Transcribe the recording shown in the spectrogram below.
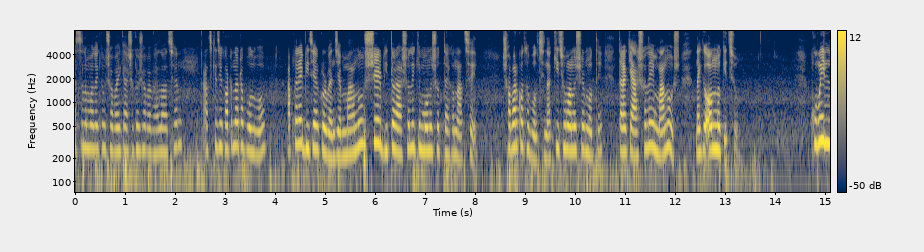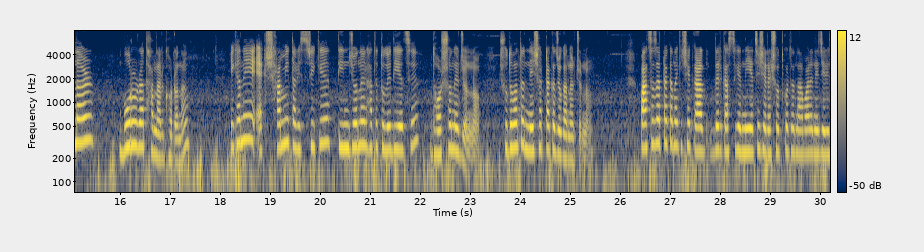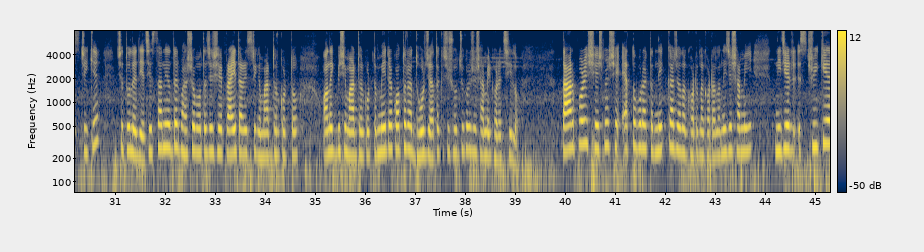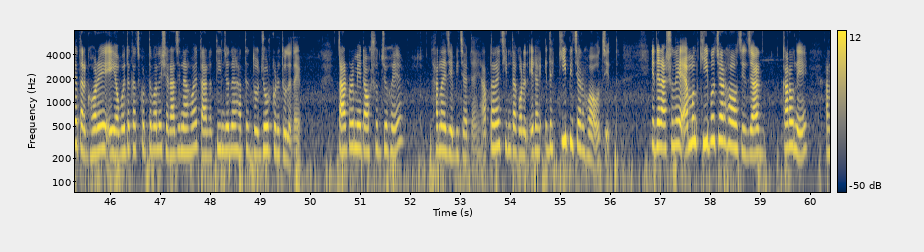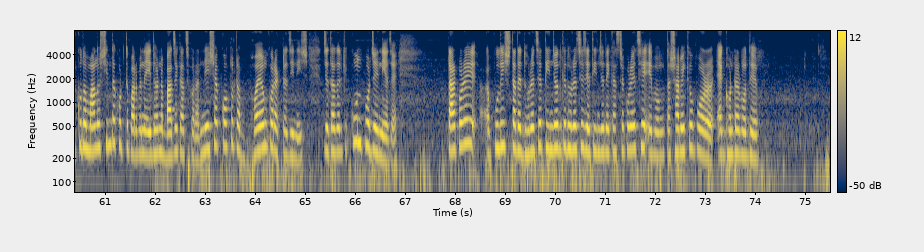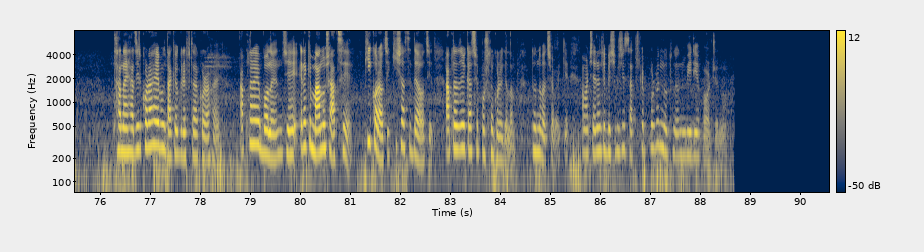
আসসালামু আলাইকুম সবাইকে, আশা করি সবাই ভালো আছেন। আজকে যে ঘটনাটা বলব, আপনারাই বিচার করবেন যে মানুষের ভিতর আসলে কি মনুষ্যত্ব এখন আছে? সবার কথা বলছি না, কিছু মানুষের মধ্যে। তারা কি আসলেই মানুষ, নাকি অন্য কিছু? কুমিল্লার বড়ুরা থানার ঘটনা। এখানে এক স্বামী তার স্ত্রীকে তিনজনের হাতে তুলে দিয়েছে ধর্ষণের জন্য, শুধুমাত্র নেশার টাকা জোগানোর জন্য। পাঁচ হাজার টাকা নাকি সে কাদের কাছ থেকে নিয়েছে সেটা শোধ করতে না পারে নিজের স্ত্রীকে, সে তুলে দিয়েছে। স্থানীয়দের ভাষ্য মতো যে সে প্রায়ই তার স্ত্রীকে মারধর করতো, অনেক বেশি মারধর করতো। মেয়েটার কতটা ধৈর্য, এত কিছু সহ্য করে সে স্বামীর ঘরে ছিল। তারপরে শেষমেশ সে এত বড় একটা নেককারজনক ঘটনা ঘটালো। নিজের স্বামী নিজের স্ত্রীকে তার ঘরে এই অবৈধ কাজ করতে বলে সে রাজি না হয়, তার তিনজনের হাতে জোর করে তুলে দেয়। তারপরে মেয়েটা অসহ্য হয়ে থানায় যে বিচার দেয়, আপনারাই চিন্তা করেন এটা এদের কি বিচার হওয়া উচিত? এদের আসলে এমন কি বিচার হওয়া উচিত যার কারণে আর কোনো মানুষ চিন্তা করতে পারবে না এই ধরনের বাজে কাজ করার? নেশা কতটা ভয়ঙ্কর একটা জিনিস যে তাদেরকে কোন পর্যায়ে নিয়ে যায়? তারপরে পুলিশ তাদের ধরেছে, তিনজনকে ধরেছে যে তিনজন এই কাজটা করেছে এবং তার স্বামীকেও পর এক ঘণ্টার মধ্যে থানায় হাজির করা হয় এবং তাকেও গ্রেফতার করা হয়। আপনারাই বলেন যে এটা কি মানুষ আছে? কি করা উচিত? কী শাস্তি দেওয়া উচিত? আপনাদের কাছে প্রশ্ন করে গেলাম। ধন্যবাদ সবাইকে। আমার চ্যানেলটি বেশি বেশি সাবস্ক্রাইব করবেন নতুন নতুন ভিডিও পাওয়ার জন্য।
